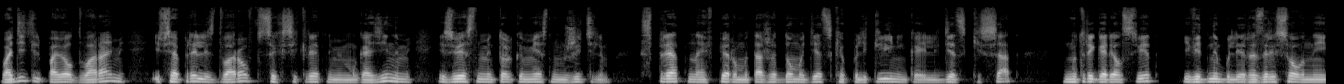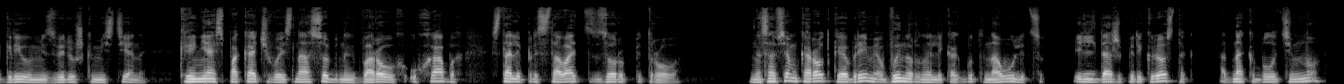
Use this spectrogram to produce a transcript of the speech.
Водитель повел дворами, и вся прелесть дворов с их секретными магазинами, известными только местным жителям, спрятанная в первом этаже дома детская поликлиника или детский сад, внутри горел свет, и видны были разрисованные игривыми зверюшками стены. Кренясь, покачиваясь на особенных дворовых ухабах, стали приставать взору Петрова. На совсем короткое время вынырнули как будто на улицу или даже перекресток, однако было темно,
